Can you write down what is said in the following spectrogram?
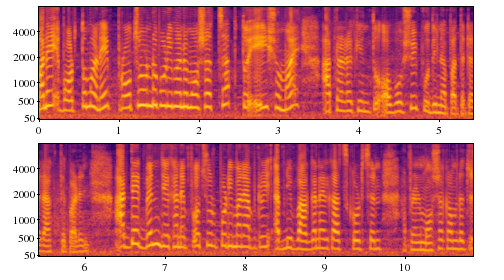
মানে বর্তমানে প্রচণ্ড পরিমাণে মশার চাপ, তো এই সময় আপনারা কিন্তু অবশ্যই পুদিনা পাতাটা রাখতে পারেন। আর দেখবেন যেখানে প্রচুর পরিমাণে আপনি আপনি বাগানের কাজ করছেন, আপনার মশা কামড়াচ্ছে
